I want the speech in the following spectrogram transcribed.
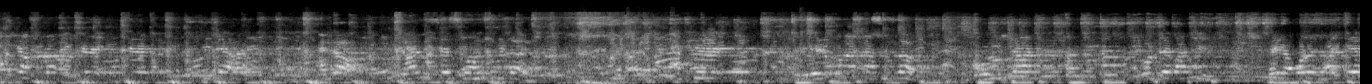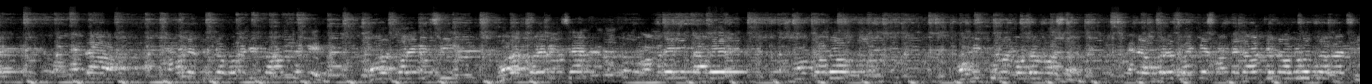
আজকে আপনারা দেখছেন এই মন্দিরে ফিরে হারি আমরা যার বিশেষ সহযোগিতায়। আজকে এরকম একটা সুন্দর অনুষ্ঠান করতে পারছি। সেই অপরেশ ভাইকে আমরা আমাদের পুজো কমিটির তরফ থেকে বরফ করে নিচ্ছি বরফ করে নিচ্ছেন আমাদের এই ক্লাবের সম্পাদক অমিত কুমার মন্ডল মহাশয়। এখানে অপরেশ ভাইকে সামনে যাওয়ার জন্য অনুরোধ জানাচ্ছি।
